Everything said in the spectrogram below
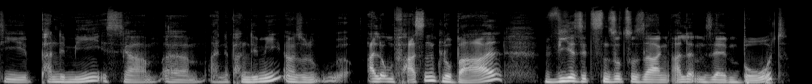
die Pandemie ist ja ähm, eine Pandemie, also alle umfassend, global. Wir sitzen sozusagen alle im selben Boot.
